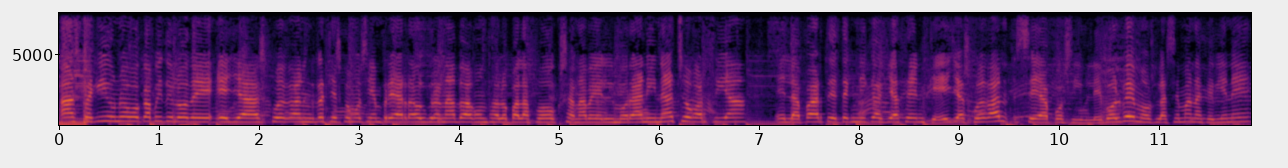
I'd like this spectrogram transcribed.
Hasta aquí un nuevo capítulo de Ellas Juegan. Gracias como siempre a Raúl Granado, a Gonzalo Palafox, a Anabel Morán y Nacho García en la parte técnica que hacen que Ellas Juegan sea posible. Volvemos la semana que viene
